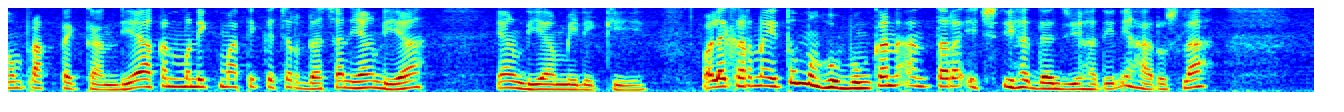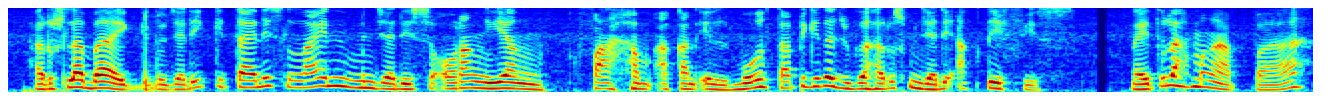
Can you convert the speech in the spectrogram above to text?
mempraktekkan. Dia akan menikmati kecerdasan yang dia yang dia miliki. Oleh karena itu menghubungkan antara ijtihad dan jihad ini haruslah haruslah baik gitu. Jadi kita ini selain menjadi seorang yang faham akan ilmu, tapi kita juga harus menjadi aktivis. Nah itulah mengapa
